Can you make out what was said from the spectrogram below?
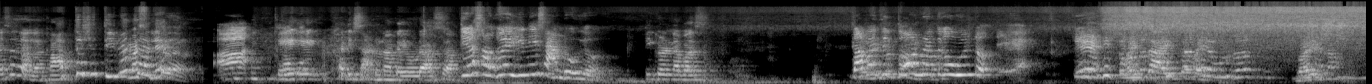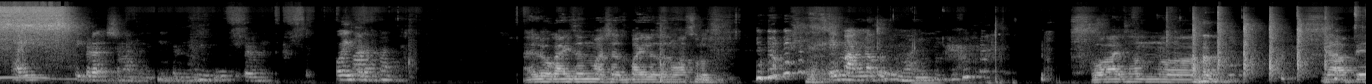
असं झाला? आताशी तीनच झाले आ, ए ए खाली सांडू नका एवढा असा. ते सगळे तिकडनं बस. त्यामुळे ते तोंड येतं का उलट. ए, ऐसा, ऐसा बाई. एवढं- बाई बाई. तिकडं क्षमा इकडं इकडं हो इकडं. हॅलो गाई जण माशाच बाईला जण वासरूच तू तो आज हम यहाँ पे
